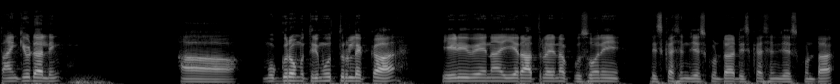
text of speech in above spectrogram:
thank you darling ముగ్గురము త్రిమూర్తులు లెక్క ఏడివైనా ఏ రాత్రులైనా కూర్చొని డిస్కషన్ చేసుకుంటా డిస్కషన్ చేసుకుంటా.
